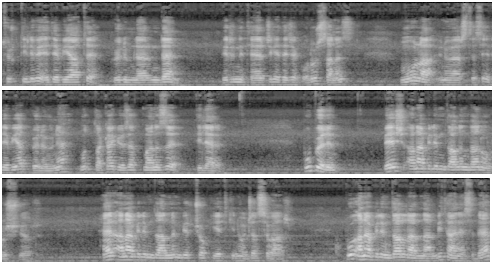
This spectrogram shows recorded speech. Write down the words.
Türk Dili ve Edebiyatı bölümlerinden birini tercih edecek olursanız Muğla Üniversitesi Edebiyat Bölümüne mutlaka göz atmanızı dilerim. Bu bölüm 5 ana bilim dalından oluşuyor. Her ana bilim dalının birçok yetkin hocası var. Bu ana bilim dallarından bir tanesi de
